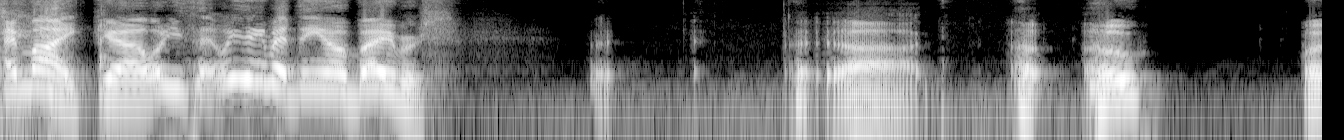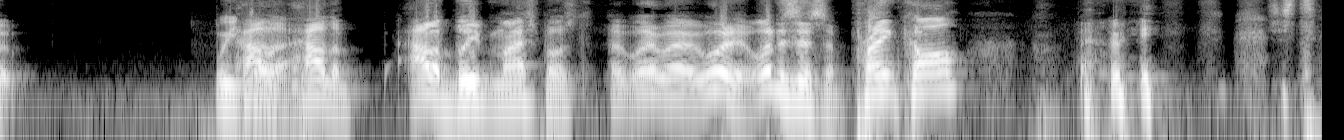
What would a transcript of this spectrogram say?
Hey, Mike, uh, what do you think? What do you think about Dino Babers? Uh, uh, who? What, We how the how the how the bleep am I supposed to? What, what, what is this? A prank call? I mean, just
